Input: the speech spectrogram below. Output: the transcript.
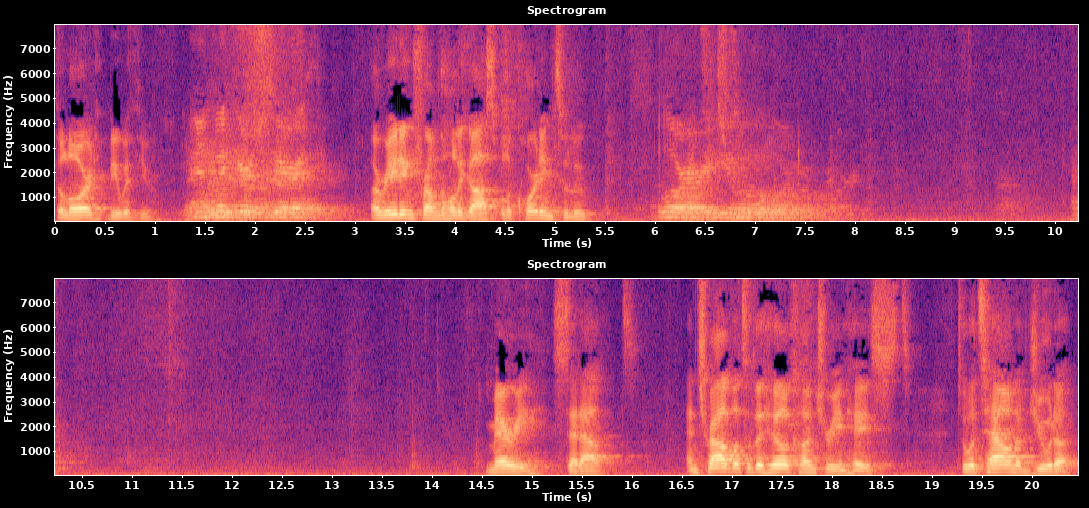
The Lord be with you. And with your spirit. A reading from the Holy Gospel according to Luke. Glory to you, Lord. Mary set out and traveled to the hill country in haste, to a town of Judah,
